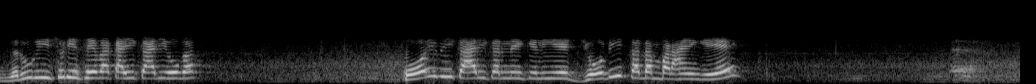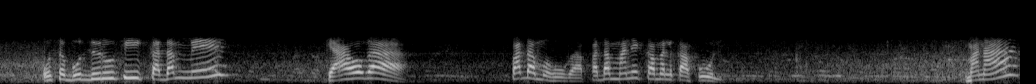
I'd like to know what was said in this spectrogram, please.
ज़रूर ईश्वरीय सेवा का ही कार्य होगा। कोई भी कार्य करने के लिए जो भी कदम बढ़ाएँगे, उस बुद्ध रूपी कदम में क्या होगा? पदम होगा। पदम माने कमल का फूल। माना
